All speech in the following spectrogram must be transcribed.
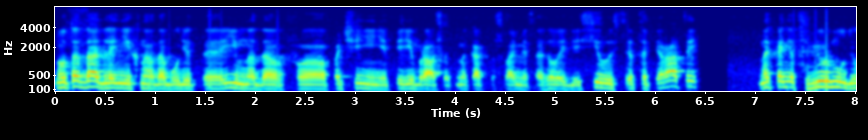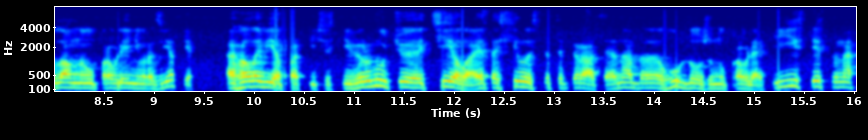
но тогда для них надо будет, э, им надо в э, подчинение перебрасывать, мы как-то с вами это говорили, силы спецопераций, наконец вернуть главному управлению разведки, э, голове практически, вернуть э, тело, это силы спецоперации, надо, ГУР должен управлять. И, естественно,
